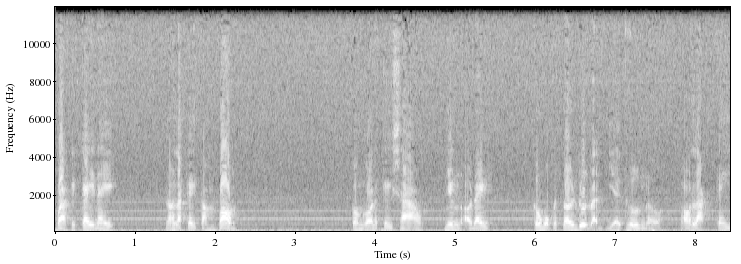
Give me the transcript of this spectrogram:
Và cái cây này, nó là cây tầm vong, còn gọi là cây xào. Nhưng ở đây có một cái tên rất là dễ thương nữa, đó là cây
